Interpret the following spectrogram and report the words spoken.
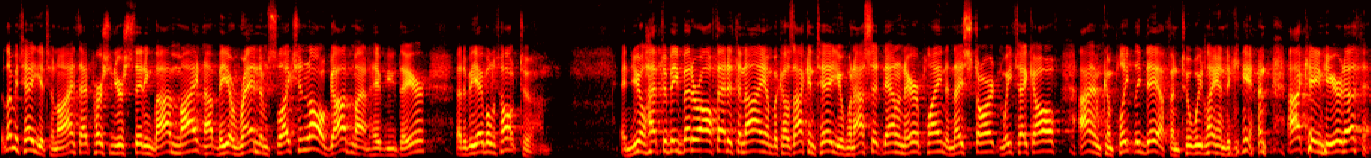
But let me tell you tonight, that person you're sitting by might not be a random selection at all. God might have you there uh, to be able to talk to him. And you'll have to be better off at it than I am because I can tell you when I sit down in an airplane and they start and we take off, I am completely deaf until we land again. I can't hear nothing.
